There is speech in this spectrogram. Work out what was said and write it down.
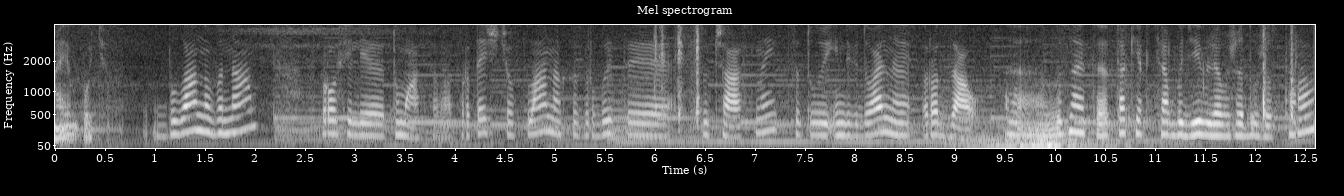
має бути. була новина профілі Тумасова про те, що в планах зробити сучасний, цитую, індивідуальний родзал. Е, Ви знаєте, так як ця будівля вже дуже стара,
